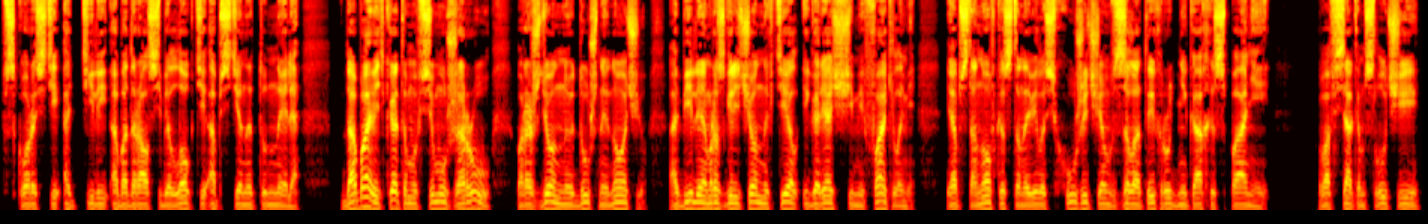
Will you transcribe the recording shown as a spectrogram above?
В скорости Аттилий ободрал себе локти об стены туннеля — Добавить к этому всему жару, порожденную душной ночью, обилием разгоряченных тел и горящими факелами, и обстановка становилась хуже, чем в золотых рудниках Испании. Во всяком случае,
